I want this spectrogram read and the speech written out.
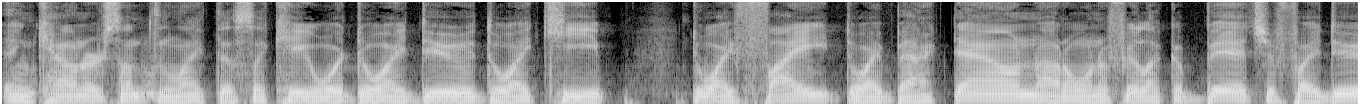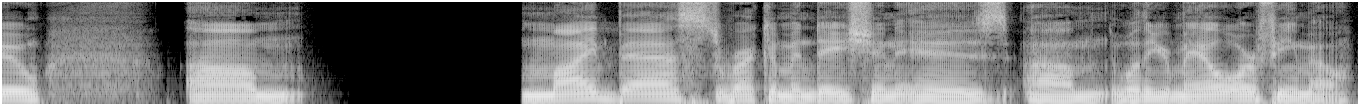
encountered something like this. Like, hey, what do I do? Do I keep? Do I fight? Do I back down? I don't want to feel like a bitch if I do. Um, my best recommendation is um, whether you're male or female.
